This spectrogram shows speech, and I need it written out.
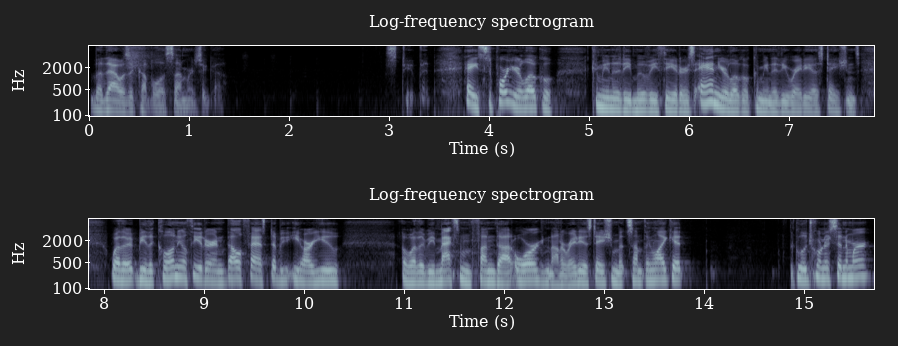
But that was a couple of summers ago. Stupid. Hey, support your local community movie theaters and your local community radio stations, whether it be the Colonial Theater in Belfast, WERU, whether it be MaximumFun.org, not a radio station, but something like it, the Coolidge Corner Cinema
